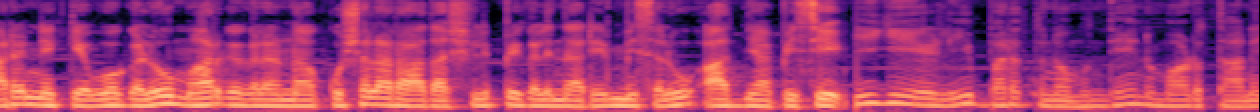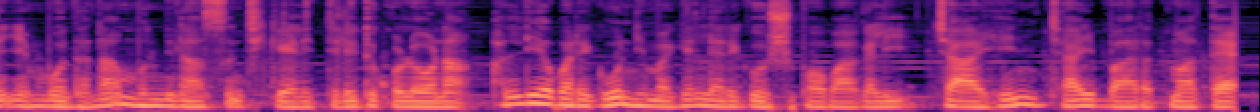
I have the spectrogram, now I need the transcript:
ಅರಣ್ಯಕ್ಕೆ ಹೋಗಲು ಮಾರ್ಗಗಳನ್ನು ಕುಶಲರಾದ ಶಿಲ್ಪಿಗಳಿಂದ ನಿರ್ಮಿಸಲು ಆಜ್ಞಾಪಿಸಿ. ಹೀಗೆ ಹೇಳಿ ಭರತನು ಮುಂದೇನು ಮಾಡುತ್ತಾನೆ ಎಂಬುದನ್ನು ಮುಂದಿನ ಸಂಚಿಕೆಯಲ್ಲಿ ತಿಳಿದುಕೊಳ್ಳೋಣ. ಅಲ್ಲಿಯವರೆಗೂ ನಿಮಗೆಲ್ಲರಿಗೂ ಶುಭವಾಗಲಿ. ಜೈ ಹಿಂದ್, ಜೈ ಭಾರತ್ ಮಾತೆ.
